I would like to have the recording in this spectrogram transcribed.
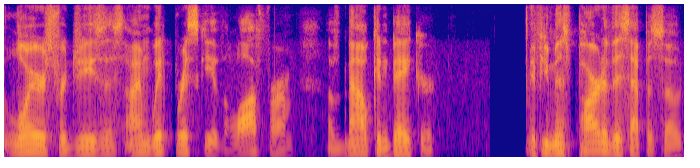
Lawyers for Jesus. I'm Whit Brisky of the law firm of Mauck and Baker. If you missed part of this episode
